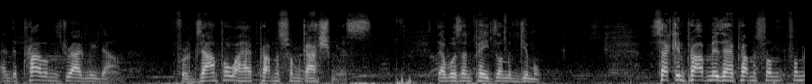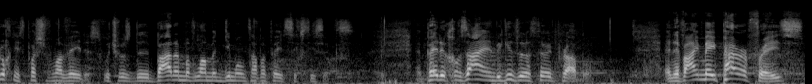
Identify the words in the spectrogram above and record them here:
And the problems drag me down. For example, I have problems from Gashmias. That was on page Lamed Gimel. Second problem is I have problems from, from Ruchnis, Pasha from Avedis, which was the bottom of Lamed Gimel on top of page 66. And Pedek of Zion begins with a third problem. And if I may paraphrase,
